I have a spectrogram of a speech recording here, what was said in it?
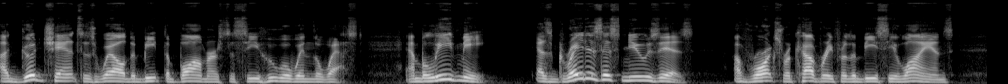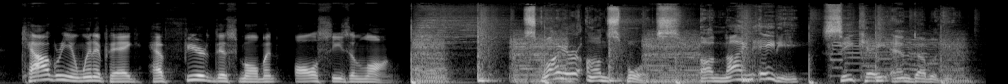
a good chance as well to beat the Bombers to see who will win the West. And believe me, as great as this news is of Rourke's recovery for the BC Lions, Calgary and Winnipeg have feared this moment all season long. Squire on Sports on 980 CKNW.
